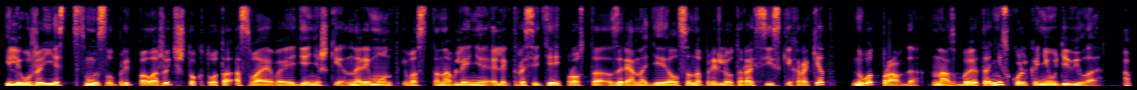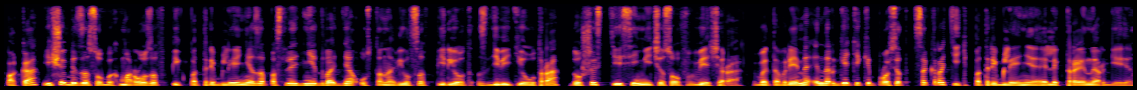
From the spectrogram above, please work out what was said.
Или уже есть смысл предположить, что кто-то, осваивая денежки на ремонт и восстановление электросетей, просто зря надеялся на прилеты российских ракет? Ну вот правда, нас бы это нисколько не удивило. А пока, еще без особых морозов, пик потребления за последние два дня установился в период с 9 утра до 6-7 часов вечера. В это время энергетики просят сократить потребление электроэнергии.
